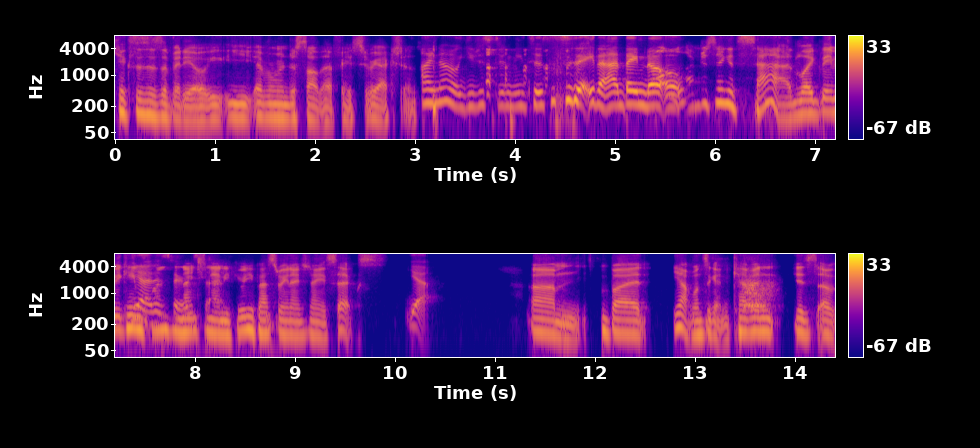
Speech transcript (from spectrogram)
Kicks is a video. You, you, everyone just saw that face reaction. I know. You just didn't need to say that. They know. I'm just saying it's sad. Like they became yeah, friends in 1993. Sad. He passed away in 1996. Yeah. Um, but yeah, once again, Kevin is a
